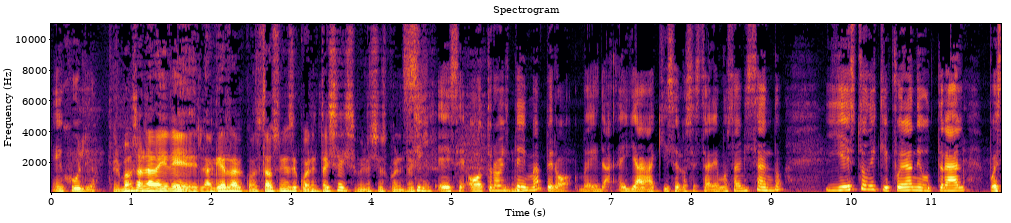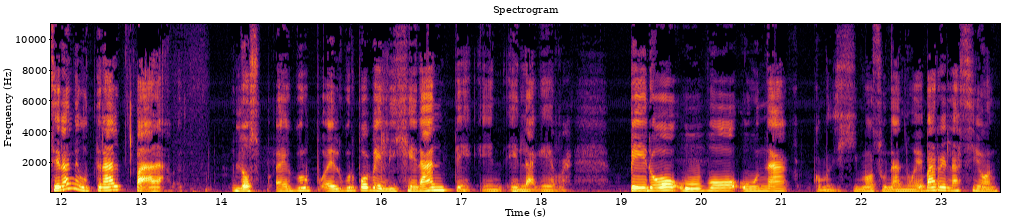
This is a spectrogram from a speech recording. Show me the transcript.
En julio. Pero vamos a hablar ahí de la guerra con Estados Unidos de 46, 1946. Sí, ese otro el tema, pero ya aquí se los estaremos avisando. Y esto de que fuera neutral, pues era neutral para los el grupo, el grupo beligerante en, en la guerra. Pero hubo una, como dijimos, una nueva relación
